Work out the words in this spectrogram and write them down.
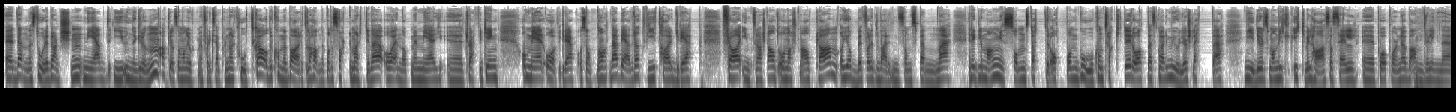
eh, denne store bransjen ned i undergrunnen. Akkurat som man har gjort med f.eks. narkotika. Og det kommer bare til å havne på det svarte markedet og ende opp med mer eh, trafficking og mer overgrep og sånt noe. Det er bedre at vi tar grep fra internasjonalt og nasjonalt plan og jobber for et verdensomspennende reglement som støtter opp om gode kontrakter, og at det skal være mulig å slette videoer som man ikke vil ha av seg selv eh, på Pornhub og andre lignende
